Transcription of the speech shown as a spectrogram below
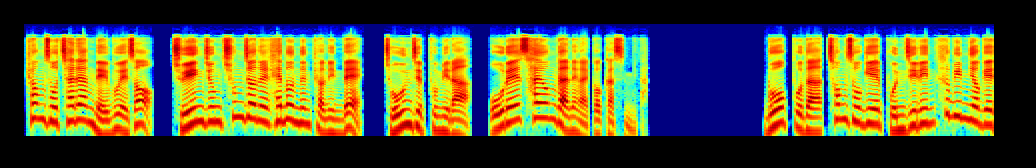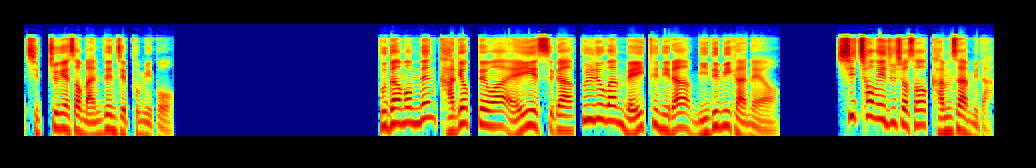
평소 차량 내부에서 주행 중 충전을 해놓는 편인데 좋은 제품이라 오래 사용 가능할 것 같습니다. 무엇보다 청소기의 본질인 흡입력에 집중해서 만든 제품이고 부담없는 가격대와 AS가 훌륭한 메이튼이라 믿음이 가네요. 시청해주셔서 감사합니다.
